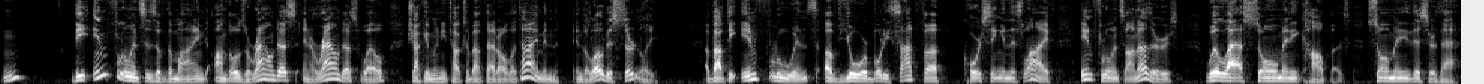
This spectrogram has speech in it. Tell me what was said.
Hmm? The influences of the mind on those around us and around us, well, Shakyamuni talks about that all the time in, in the Lotus, certainly, about the influence of your bodhisattva coursing in this life, influence on others will last so many kalpas, so many this or that,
